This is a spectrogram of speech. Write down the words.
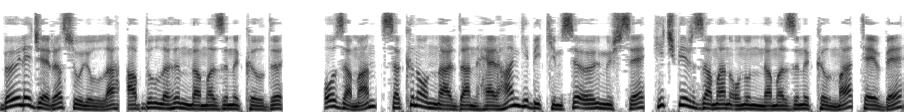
Böylece Resulullah, Abdullah'ın namazını kıldı. O zaman, sakın onlardan herhangi bir kimse ölmüşse, hiçbir zaman onun namazını kılma, Tevbe,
